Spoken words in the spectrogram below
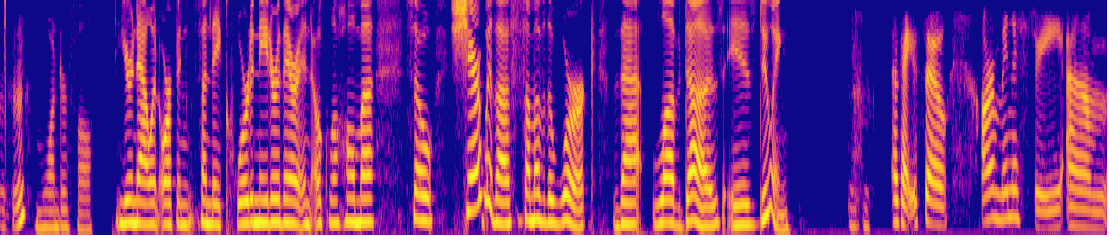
Mm-hmm. Wonderful. You're now an Orphan Sunday coordinator there in Oklahoma. So, share with us some of the work that Love Does is doing. Okay, so our ministry, um,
